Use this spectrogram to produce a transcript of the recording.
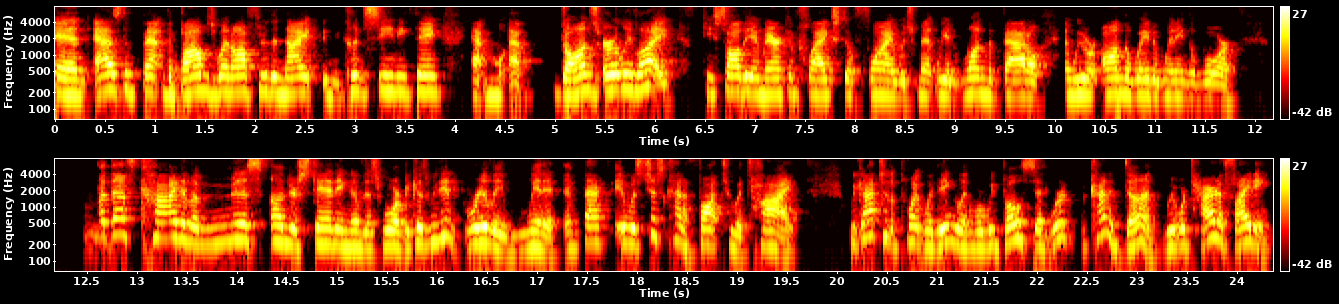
And as the, ba- the bombs went off through the night and you couldn't see anything, at, at dawn's early light, he saw the American flag still flying, which meant we had won the battle and we were on the way to winning the war. But that's kind of a misunderstanding of this war because we didn't really win it. In fact, it was just kind of fought to a tie. We got to the point with England where we both said, we're, we're kind of done. We, we're tired of fighting.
